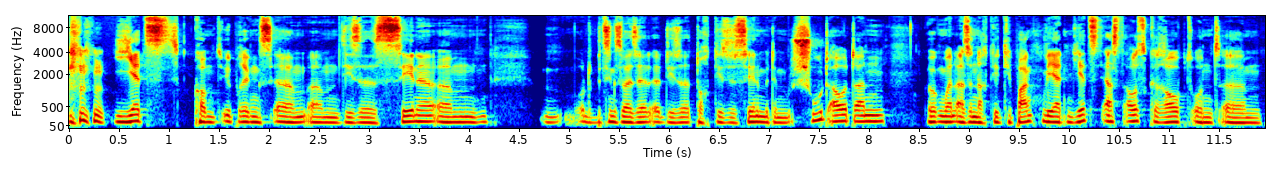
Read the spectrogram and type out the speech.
Jetzt kommt übrigens ähm, ähm, diese Szene, ähm, oder beziehungsweise äh, diese, doch diese Szene mit dem Shootout dann irgendwann, also nach die, die Banken werden jetzt erst ausgeraubt und ähm,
